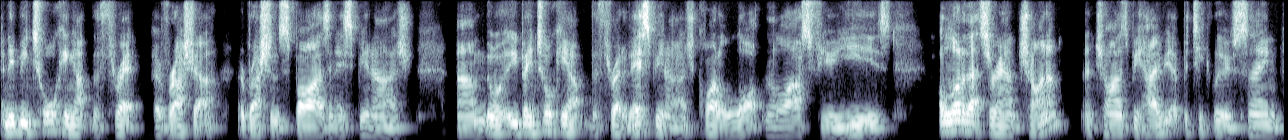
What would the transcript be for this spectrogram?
and he'd been talking up the threat of Russia, of Russian spies and espionage um, you've been talking up the threat of espionage quite a lot in the last few years. A lot of that's around China and China's behavior, particularly we've seen,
